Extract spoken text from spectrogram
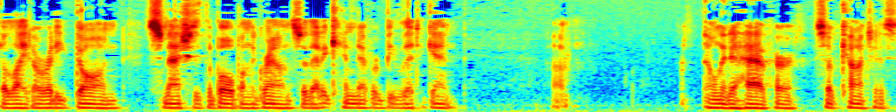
the light already gone smashes the bulb on the ground so that it can never be lit again. Um, only to have her subconscious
